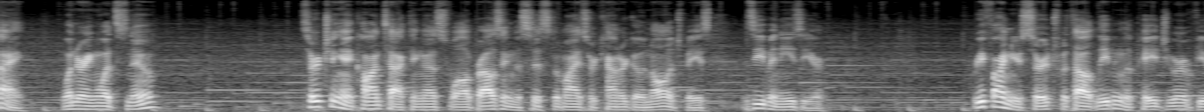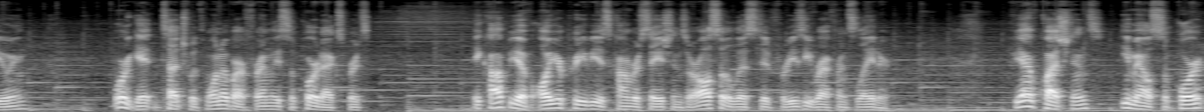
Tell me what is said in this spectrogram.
Hi, wondering what's new? Searching and contacting us while browsing the Systemizer Counter-Go knowledge base is even easier. Refine your search without leaving the page you are viewing, or get in touch with one of our friendly support experts. A copy of all your previous conversations are also listed for easy reference later. If you have questions, email support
